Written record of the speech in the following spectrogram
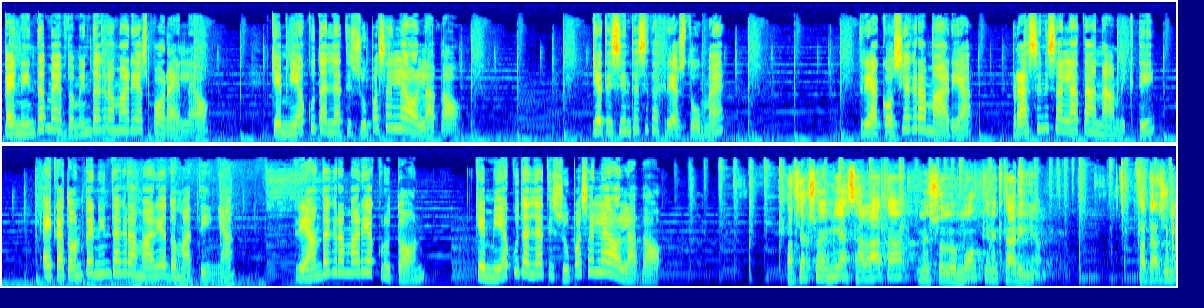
50 με 70 γραμμάρια σπορέλαιο και μία κουταλιά της σούπας ελαιόλαδο. Για τη σύνθεση θα χρειαστούμε 300 γραμμάρια πράσινη σαλάτα ανάμικτη, 150 γραμμάρια ντοματίνια, 30 γραμμάρια κρουτών και μία κουταλιά της σούπας ελαιόλαδο. Θα φτιάξουμε μία σαλάτα με σολομό και νεκταρίνια. Φαντάζομαι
